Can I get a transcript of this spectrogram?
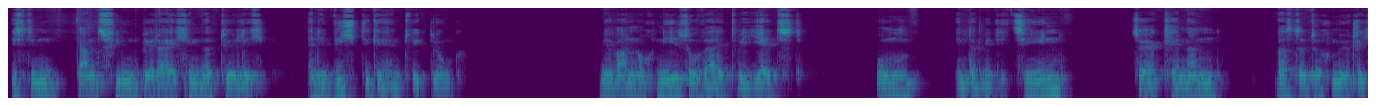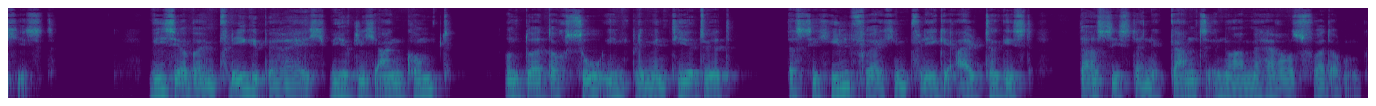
ist in ganz vielen Bereichen natürlich eine wichtige Entwicklung. Wir waren noch nie so weit wie jetzt, um in der Medizin zu erkennen, was dadurch möglich ist. Wie sie aber im Pflegebereich wirklich ankommt und dort auch so implementiert wird, dass sie hilfreich im Pflegealltag ist, das ist eine ganz enorme Herausforderung.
